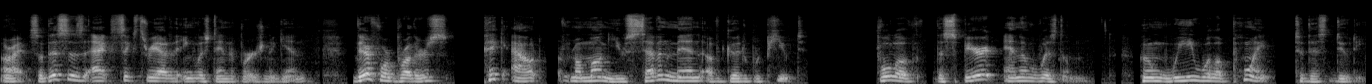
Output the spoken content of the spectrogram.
All right, so this is Acts 6 3 out of the English Standard Version again. Therefore, brothers, pick out from among you seven men of good repute, full of the Spirit and of wisdom, whom we will appoint to this duty.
